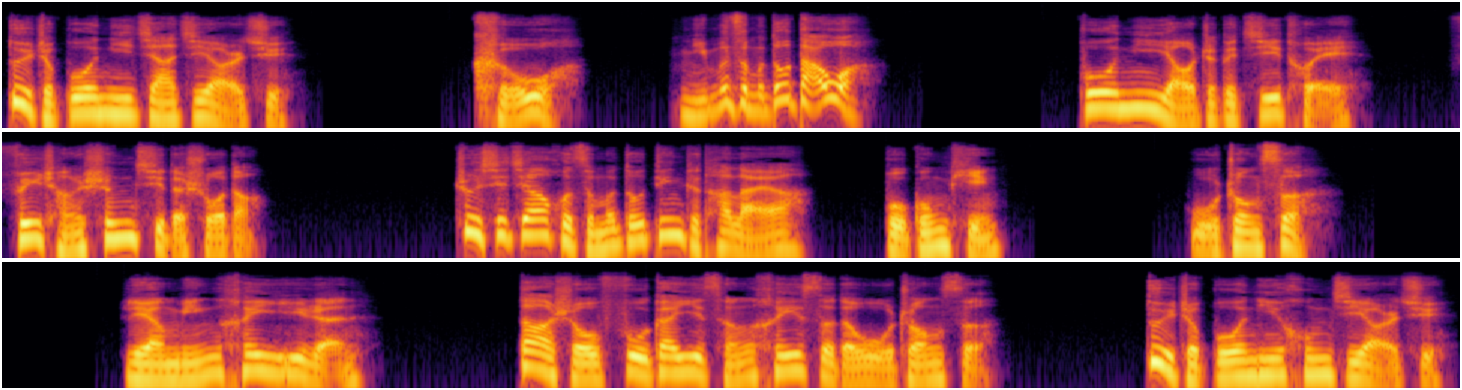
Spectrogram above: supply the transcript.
对着波妮夹击而去。可恶，你们怎么都打我？波妮咬着个鸡腿，非常生气的说道：“这些家伙怎么都盯着他来啊？不公平！”武装色，两名黑衣人。大手覆盖一层黑色的武装色，对着波妮轰击而去。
